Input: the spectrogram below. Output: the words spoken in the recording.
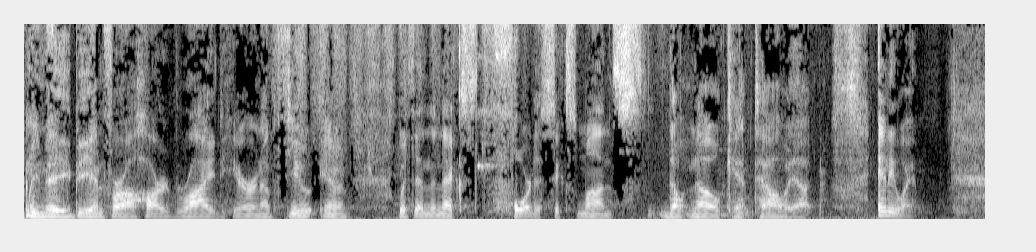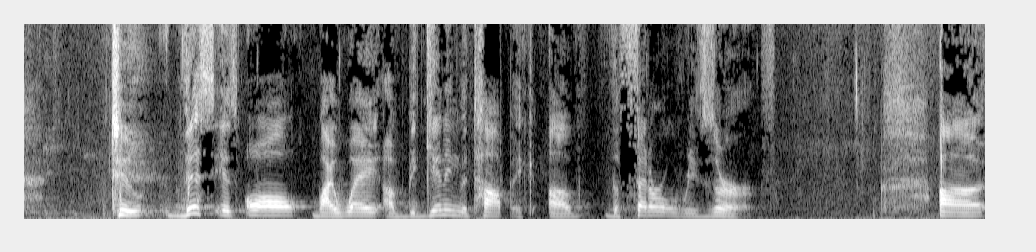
We may be in for a hard ride here in a few. You know, within the next four to six months. Don't know, can't tell yet. Anyway, to this is all by way of beginning the topic of the Federal Reserve. Uh,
